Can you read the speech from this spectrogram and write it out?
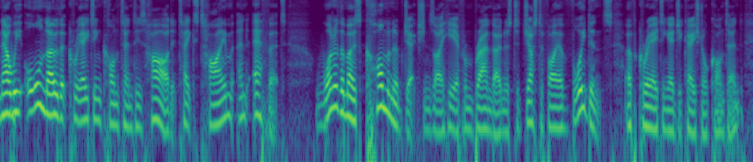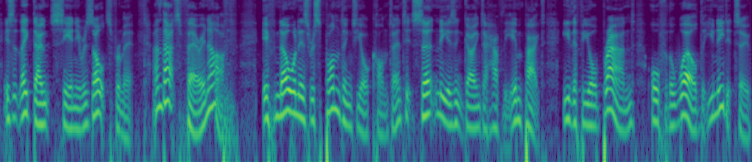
Now, we all know that creating content is hard, it takes time and effort. One of the most common objections I hear from brand owners to justify avoidance of creating educational content is that they don't see any results from it. And that's fair enough. If no one is responding to your content, it certainly isn't going to have the impact either for your brand or for the world that you need it to.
